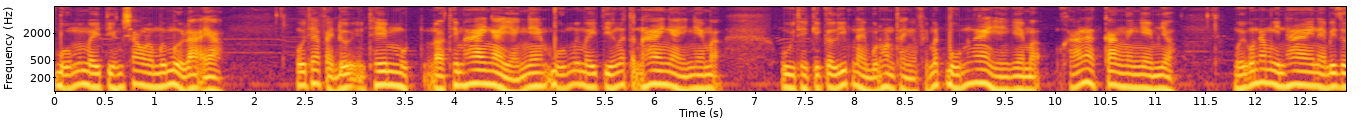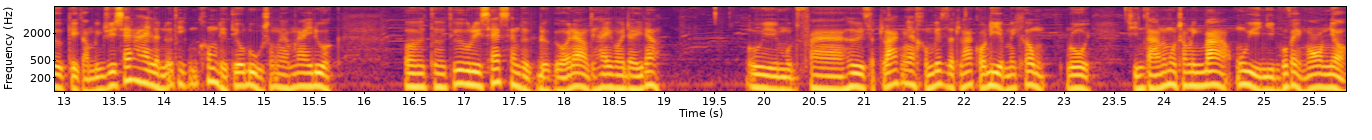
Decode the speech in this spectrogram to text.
bốn mươi mấy tiếng sau nó mới mở lại à? Ôi, thế phải đợi thêm một là thêm hai ngày à anh em? Bốn mươi mấy tiếng là tận hai ngày anh em ạ. Ui thì cái clip này muốn hoàn thành là phải mất 4 ngày anh em ạ. Khá là căng anh em nhỉ? Mới có năm nghìn hai này, bây giờ kể cả mình reset hai lần nữa thì cũng không thể tiêu đủ trong ngày hôm nay được. Rồi thôi thử reset xem được được gói nào thì hay gói đấy nào. Ui, một pha hơi giật lag nha. Không biết giật lag có điểm hay không. Rồi 98 đến 103 Ui nhìn có vẻ ngon nhở.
